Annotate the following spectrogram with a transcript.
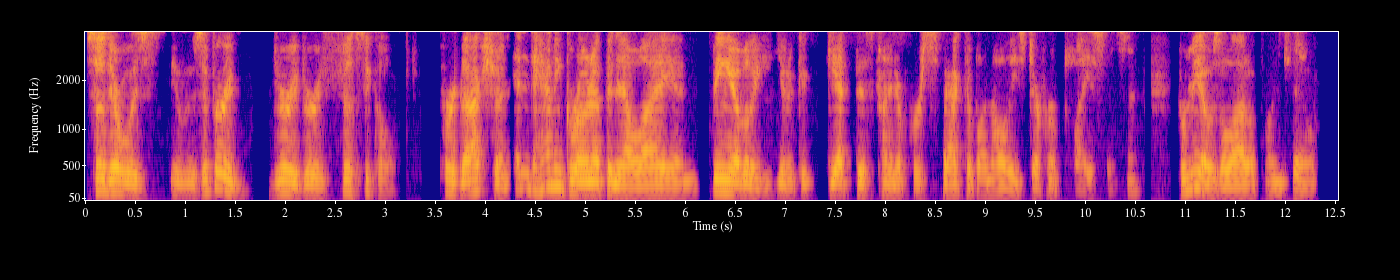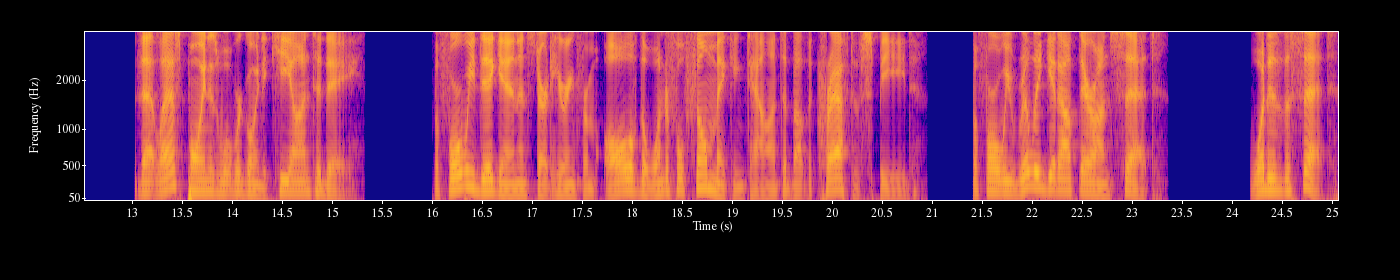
So there was it was a very very very physical production and having grown up in la and being able to you know get this kind of perspective on all these different places for me it was a lot of fun too That last point is what we're going to key on today. Before we dig in and start hearing from all of the wonderful filmmaking talent about the craft of speed, before we really get out there on set, what is the set?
